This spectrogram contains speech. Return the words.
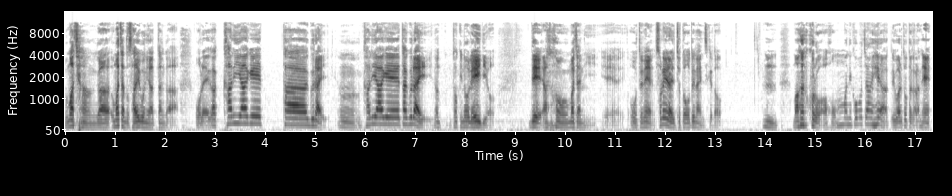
馬ちゃんが、馬ちゃんと最後に会ったんが、俺が借り上げたぐらい、うん、借り上げたぐらいの時のレイディオ。で、あの、馬ちゃんに、えー、会うてね、それ以来ちょっと会うてないんですけど、うん。まあ、あの頃はほんまにコボちゃんヘアって言われとったからね。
